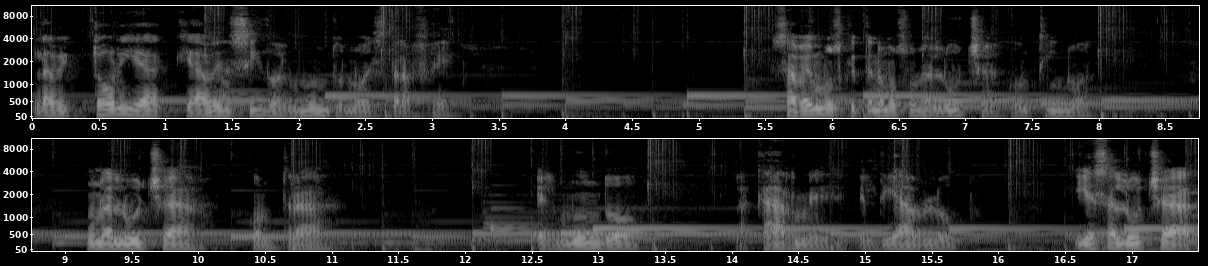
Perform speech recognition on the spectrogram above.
la victoria que ha vencido al mundo, nuestra fe. Sabemos que tenemos una lucha continua, una lucha contra el mundo, la carne, el diablo, y esa lucha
